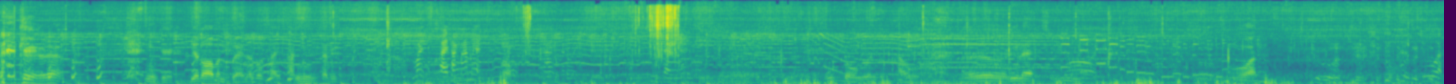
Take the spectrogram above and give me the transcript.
โอเคแล้วโอเคเดี๋ยวรอมันเปื่อยแล้วก็ใส่ผักกันนี่ไม่ใส่ทั้งนั้นแหละ เขาเออนี่แหละอืมวดจวด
